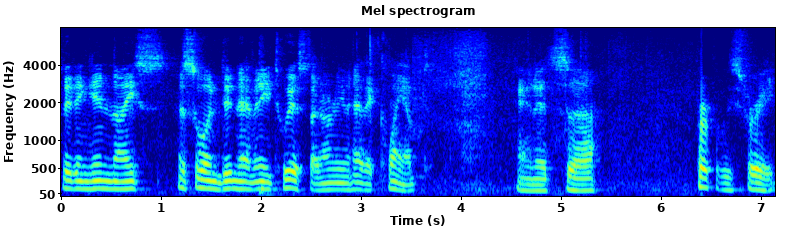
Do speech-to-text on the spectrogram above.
Fitting in nice. This one didn't have any twist. I don't even have it clamped. And it's uh, perfectly straight.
